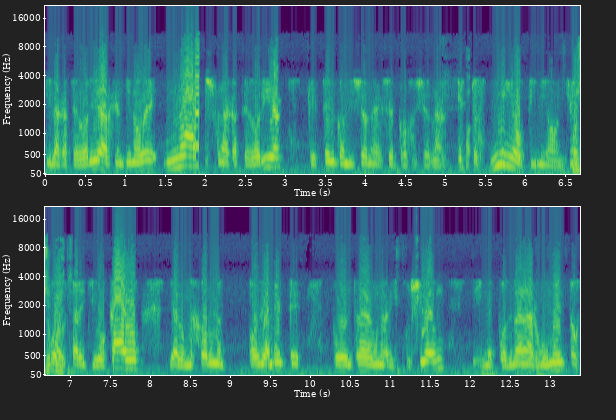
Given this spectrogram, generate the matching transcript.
y la categoría de Argentino B no es una categoría que esté en condiciones de ser profesional. Esto es mi opinión. Yo puedo estar equivocado y a lo mejor me- obviamente puedo entrar en una discusión y me pondrán argumentos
